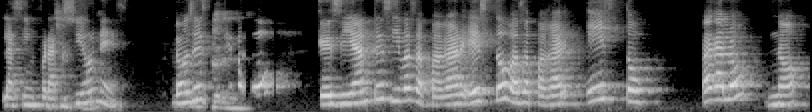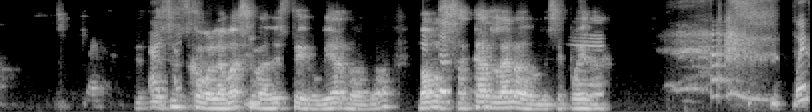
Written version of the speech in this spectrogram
las infracciones. Entonces, ¿qué pasó? Que si antes ibas a pagar esto, vas a pagar esto. Págalo, no. Esa es como la máxima de este gobierno, ¿no? Vamos a sacar lana donde se pueda. Pues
